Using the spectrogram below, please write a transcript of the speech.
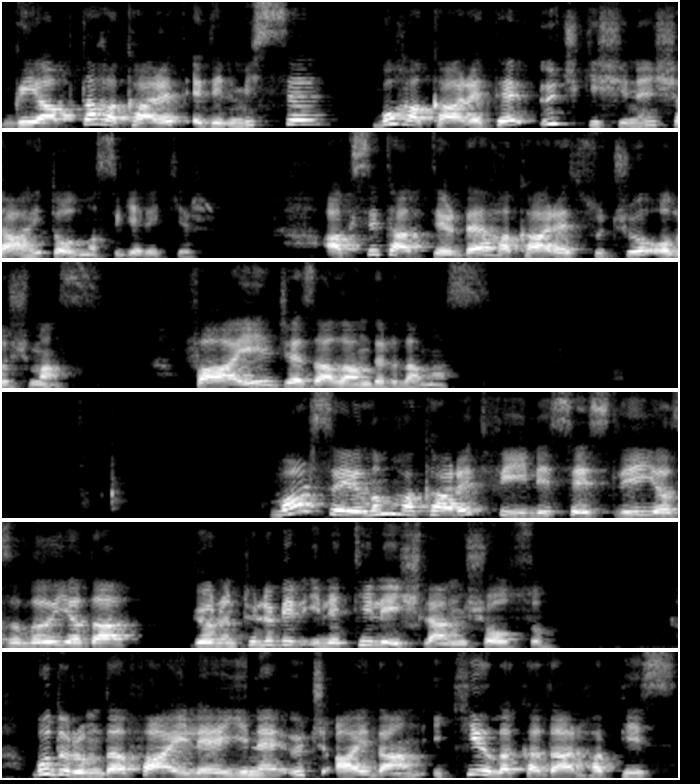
Gıyapta hakaret edilmişse bu hakarete üç kişinin şahit olması gerekir. Aksi takdirde hakaret suçu oluşmaz. Fail cezalandırılamaz. Varsayalım hakaret fiili sesli, yazılı ya da görüntülü bir iletiyle işlenmiş olsun. Bu durumda faile yine 3 aydan 2 yıla kadar hapis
